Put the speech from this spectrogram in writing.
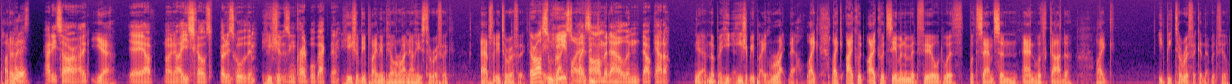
Pardon? Yeah. Paddy Sarah. I, Yeah, yeah, I've known. I used to go, go to school with him. He He should- was incredible back then. he should be playing NPL right now. He's terrific. Absolutely terrific. There are some he great used to play players. for in Armadale and Balcatta. Yeah, no, but he, he should be playing right now. Like like I could I could see him in the midfield with with Samson and with Gardner. Like he'd be terrific in that midfield.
